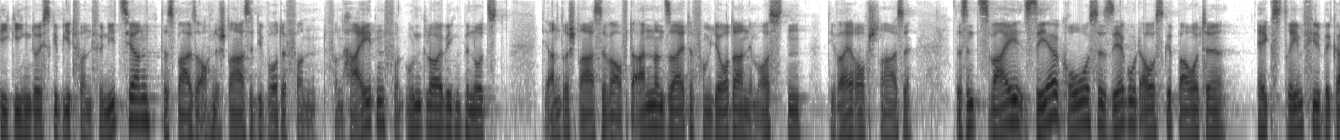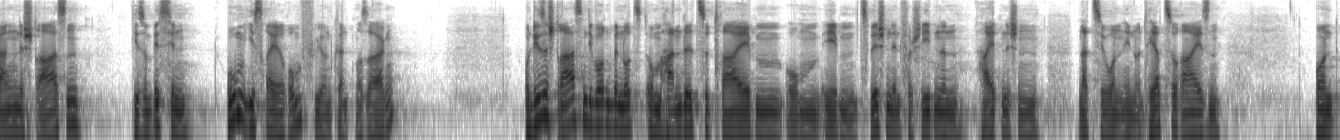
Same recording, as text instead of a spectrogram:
die ging durchs Gebiet von Phöniziern. Das war also auch eine Straße, die wurde von, von Heiden, von Ungläubigen benutzt. Die andere Straße war auf der anderen Seite vom Jordan im Osten, die Weihrauchstraße. Das sind zwei sehr große, sehr gut ausgebaute, extrem viel begangene Straßen, die so ein bisschen um Israel rumführen, könnte man sagen. Und diese Straßen, die wurden benutzt, um Handel zu treiben, um eben zwischen den verschiedenen heidnischen Nationen hin und her zu reisen. Und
